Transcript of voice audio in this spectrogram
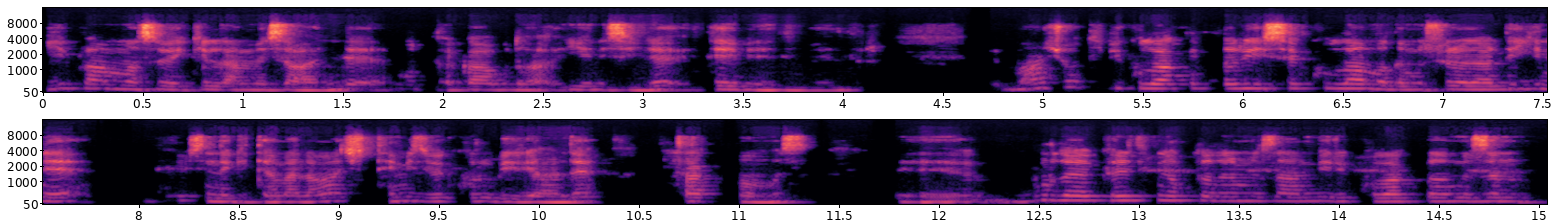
Yıpranması ve kirlenmesi halinde mutlaka bu da yenisiyle temin edilmelidir. Manşot tipi kulaklıkları ise kullanmadığımız sürelerde yine hepsindeki temel amaç temiz ve kuru bir yerde takmamız. Burada kritik noktalarımızdan biri kulaklığımızın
